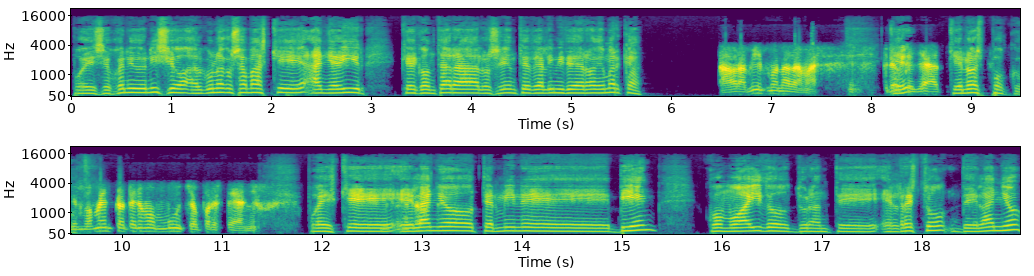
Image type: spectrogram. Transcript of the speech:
Pues Eugenio Dionisio, ¿alguna cosa más que añadir que contar a los oyentes de Al Límite de Radio Marca? Ahora mismo nada más. Creo que, ya. Que no es poco. De momento tenemos mucho por este año. Pues que el año termine bien como ha ido durante el resto del año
